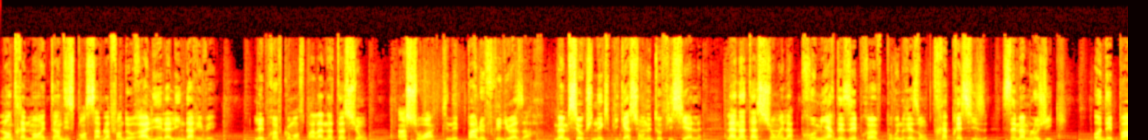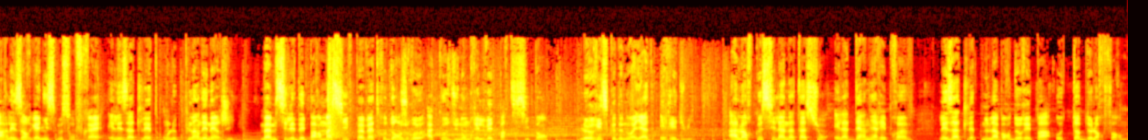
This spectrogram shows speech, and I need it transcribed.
l'entraînement est indispensable afin de rallier la ligne d'arrivée. L'épreuve commence par la natation, un choix qui n'est pas le fruit du hasard. Même si aucune explication n'est officielle, la natation est la première des épreuves pour une raison très précise. C'est même logique. Au départ, les organismes sont frais et les athlètes ont le plein d'énergie. Même si les départs massifs peuvent être dangereux à cause du nombre élevé de participants, le risque de noyade est réduit. Alors que si la natation est la dernière épreuve, les athlètes ne l'aborderaient pas au top de leur forme.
